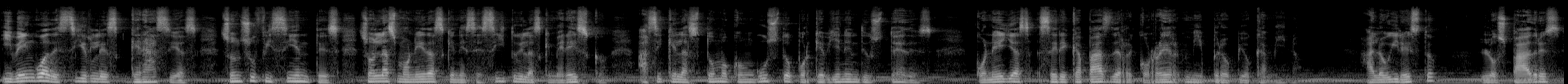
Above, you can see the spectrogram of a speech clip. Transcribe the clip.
y vengo a decirles gracias, son suficientes, son las monedas que necesito y las que merezco, así que las tomo con gusto porque vienen de ustedes, con ellas seré capaz de recorrer mi propio camino. Al oír esto, los padres,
